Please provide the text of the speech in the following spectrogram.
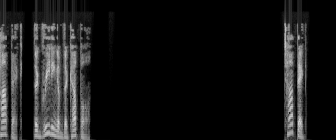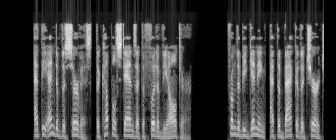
The greeting of the couple At the end of the service, the couple stands at the foot of the altar. From the beginning, at the back of the church,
